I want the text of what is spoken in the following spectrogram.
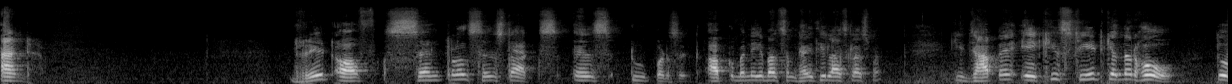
and rate of central sales tax is two percent आपको मैंने ये बात समझाई थी लास्ट क्लास में कि जहाँ पे एक ही स्टेट के अंदर हो तो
